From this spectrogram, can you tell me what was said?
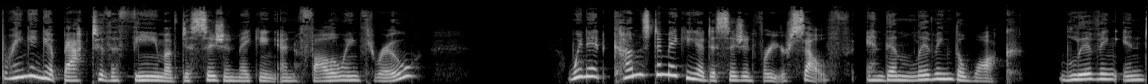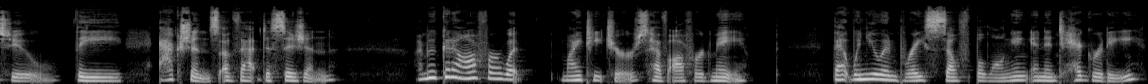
Bringing it back to the theme of decision making and following through. When it comes to making a decision for yourself and then living the walk, living into the actions of that decision, I'm going to offer what my teachers have offered me that when you embrace self belonging and integrity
